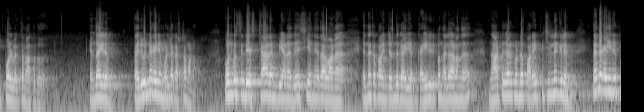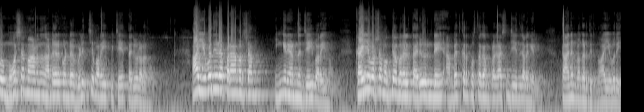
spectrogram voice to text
ഇപ്പോൾ വ്യക്തമാക്കുന്നത്. എന്തായാലും തരൂരിന്റെ കാര്യം വളരെ കഷ്ടമാണ്. കോൺഗ്രസിന്റെ സ്റ്റാർ എം പിയാണ് ദേശീയ നേതാവാണ് എന്നൊക്കെ പറഞ്ഞിട്ട് എന്ത് കാര്യം? കയ്യിലിരിപ്പ് നല്ലതാണെന്ന് നാട്ടുകാരെ കൊണ്ട് പറയിപ്പിച്ചില്ലെങ്കിലും തന്റെ കയ്യിരിപ്പ് മോശമാണെന്ന് നാട്ടുകാരെ കൊണ്ട് വിളിച്ച് പറയിപ്പിച്ചേ തരൂർ അടങ്ങും. ആ യുവതിയുടെ പരാമർശം ഇങ്ങനെയാണെന്ന് ജയ് പറയുന്നു. കഴിഞ്ഞ വർഷം ഒക്ടോബറിൽ തരൂരിന്റെ അംബേദ്കർ പുസ്തകം പ്രകാശനം ചെയ്യുന്ന ചടങ്ങിൽ താനും പങ്കെടുത്തിരുന്നു. ആ യുവതി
